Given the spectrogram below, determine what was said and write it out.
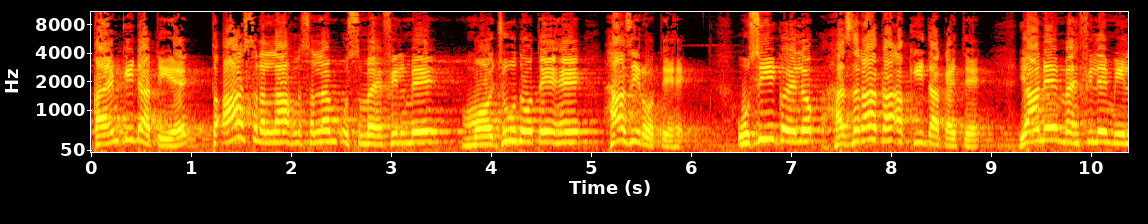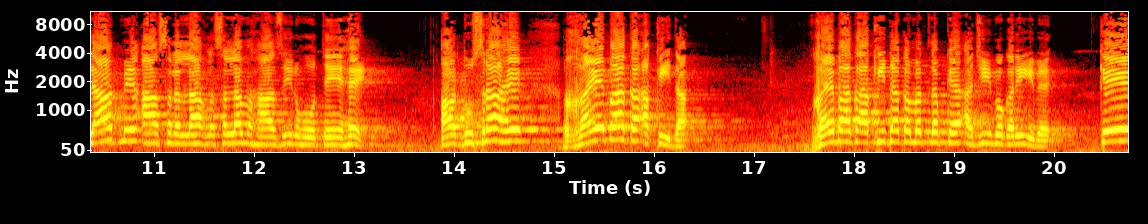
قائم کی جاتی ہے، تو آج صلی اللہ علیہ وسلم اس محفل میں موجود ہوتے ہیں، حاضر ہوتے ہیں۔ اسی کو یہ لوگ حضرہ کا عقیدہ کہتے ہیں۔ یعنی محفل میلاد میں آج صلی اللہ علیہ وسلم حاضر ہوتے ہیں۔ اور دوسرا ہے غیبہ کا عقیدہ۔ غیبہ کا عقیدہ کا مطلب کیا؟ عجیب و غریب ہے کہ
